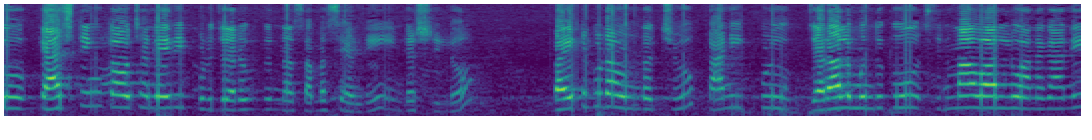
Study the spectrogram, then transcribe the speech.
ఇప్పుడు క్యాస్టింగ్ కౌచ్ అనేది ఇప్పుడు జరుగుతున్న సమస్య అండి ఇండస్ట్రీలో. బయట కూడా ఉండొచ్చు కానీ ఇప్పుడు జనాల ముందుకు సినిమా వాళ్ళు అనగానే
